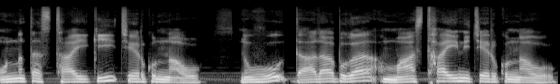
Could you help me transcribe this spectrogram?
ఉన్నత స్థాయికి చేరుకున్నావు. నువ్వు దాదాపుగా మా స్థాయిని చేరుకున్నావు.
